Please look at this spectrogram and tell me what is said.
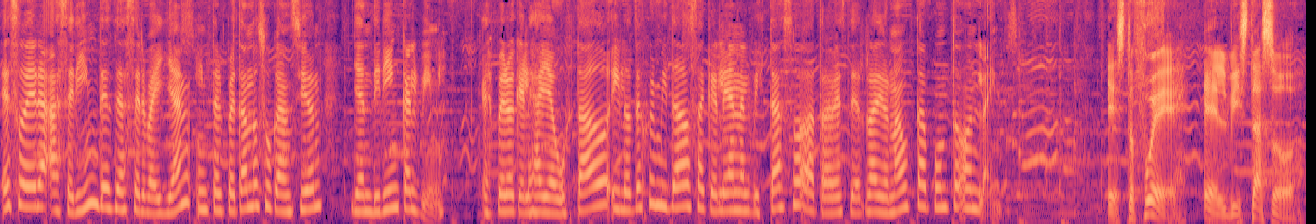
Eso era Aserin desde Azerbaiyán interpretando su canción Yandirin Kalbini. Espero que les haya gustado y los dejo invitados a que lean el vistazo a través de radionauta.online. Esto fue El Vistazo.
